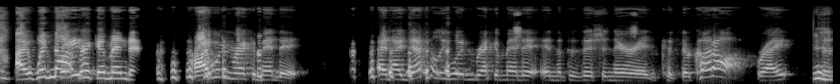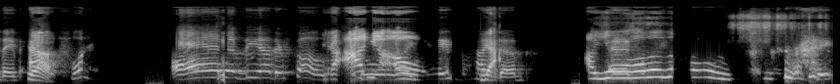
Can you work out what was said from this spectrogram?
Um, I would not recommend it. I wouldn't recommend it. And I definitely wouldn't recommend it in the position they're in because they're cut off, right? So they've yeah. outflanked all of the other folks. Yeah, I know. Like, behind yeah. them. Are you and, all alone? right.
